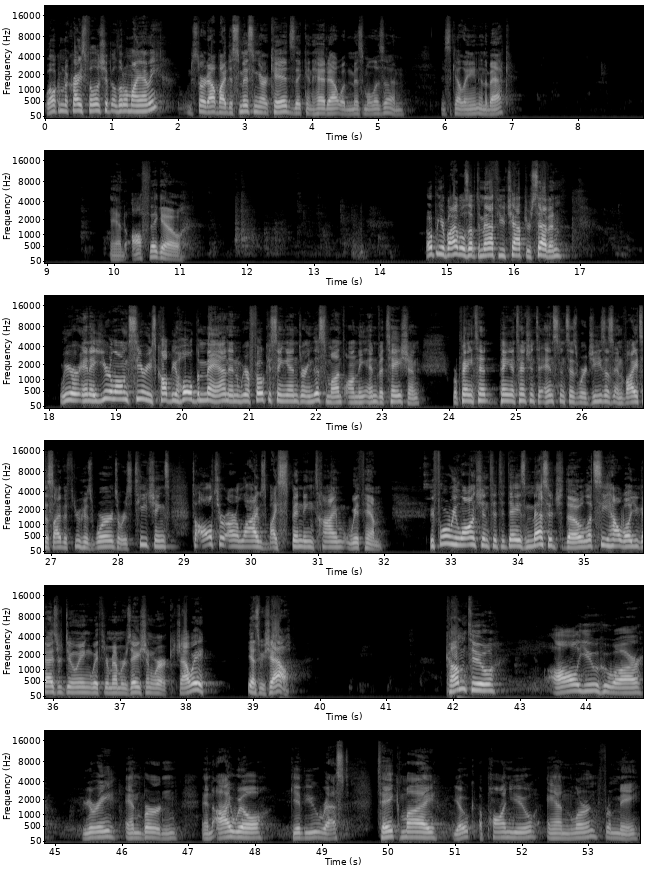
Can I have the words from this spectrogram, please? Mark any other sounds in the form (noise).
Welcome to Christ Fellowship at Little Miami. We start out by dismissing our kids. They can head out with Miss Melissa and Miss Colleen in the back. And off they go. Open your Bibles up to Matthew chapter 7. We are in a year long series called Behold the Man, and we're focusing in during this month on the invitation. We're paying, paying attention to instances where Jesus invites us either through his words or his teachings to alter our lives by spending time with him. Before we launch into today's message, though, let's see how well you guys are doing with your memorization work, shall we? Yes, we shall. Come to all you who are weary and burdened, and I will give you rest. Take my yoke upon you and learn from me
